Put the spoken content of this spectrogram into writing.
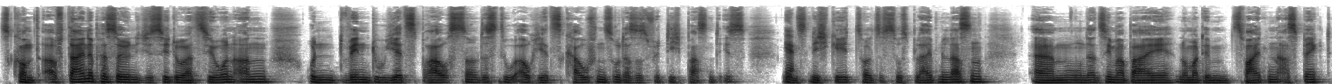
Es kommt auf deine persönliche Situation an. Und wenn du jetzt brauchst, solltest du auch jetzt kaufen, so dass es für dich passend ist. Wenn es ja. nicht geht, solltest du es bleiben lassen. Ähm, und dann sind wir bei nochmal dem zweiten Aspekt.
